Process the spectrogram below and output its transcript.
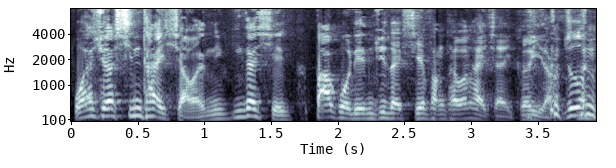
我还觉得心太小哎。你应该写八国联军来协防台湾海峡也可以啊。就是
